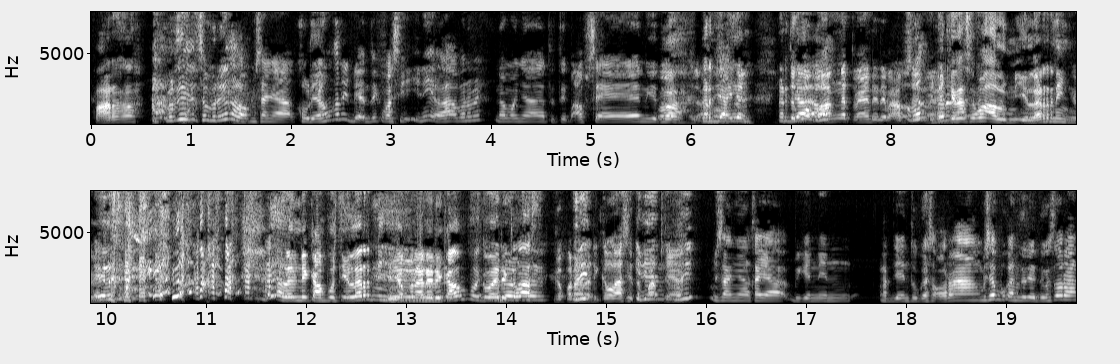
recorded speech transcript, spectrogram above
Parah lah. Berarti sebenarnya kalau misalnya kuliah kan identik pasti ini ya apa namanya? Namanya titip absen gitu. Wah, ngerjain Itu ngerja gua apa? banget men di absen. ini kita semua alumni e-learning alumni kampus e-learning gak pernah ada di kampus gue di kelas Gak pernah ada di kelas itu tepatnya. jadi misalnya kayak bikinin ngerjain tugas orang, misalnya bukan ngerjain tugas orang,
